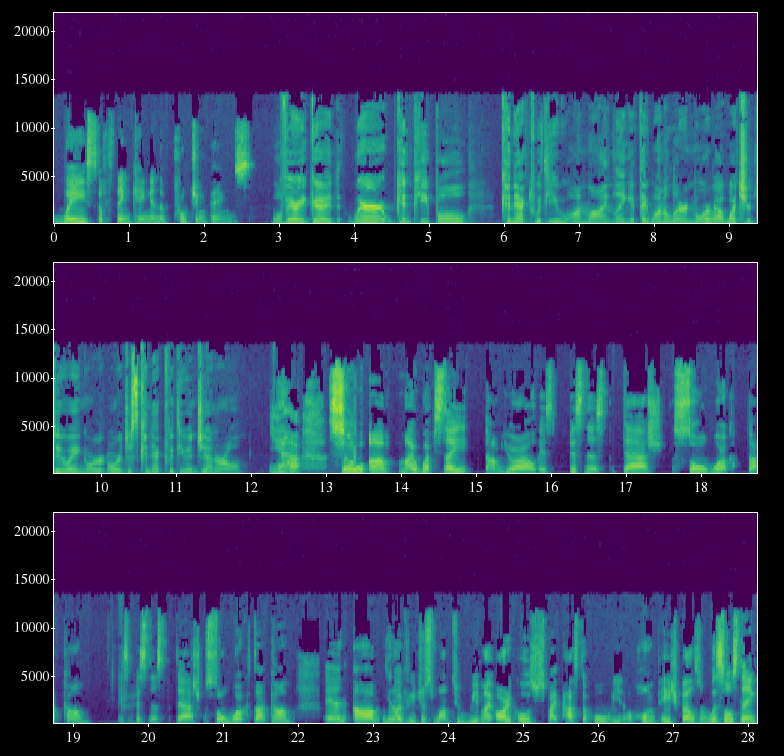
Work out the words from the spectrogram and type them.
ways of thinking and approaching things. Well, very good. Where can people connect with you online, Ling, if they want to learn more mm-hmm. about what you're doing or, or just connect with you in general? Yeah. So, um, my website um, URL is business-soulwork.com. It's okay. business-soulwork.com. And, um, you know, if you just want to read my articles, just bypass the whole, you know, homepage bells and whistles thing,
